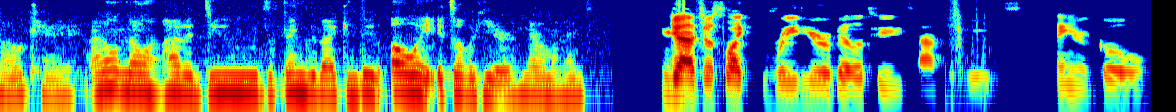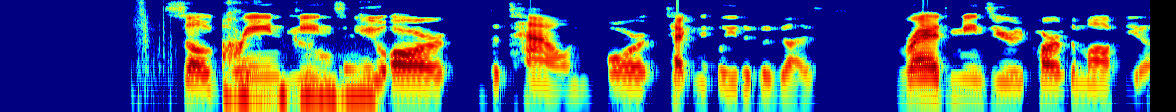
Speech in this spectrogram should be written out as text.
Okay. I don't know how to do the thing that I can do. Oh wait, it's over here. Never mind. Yeah, just like read your abilities, attributes, and your goal. So Oh, green God. means you are the town, or technically the good guys. Red means you're part of the mafia.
